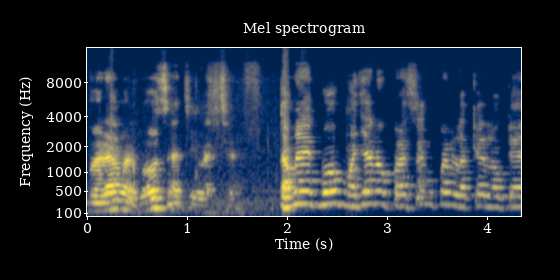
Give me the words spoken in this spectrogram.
બરાબર બહુ સાચી વાત છે. તમે એક બહુ મજાનો પ્રસંગ પણ લખેલો કે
